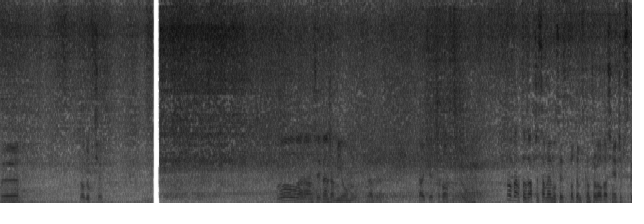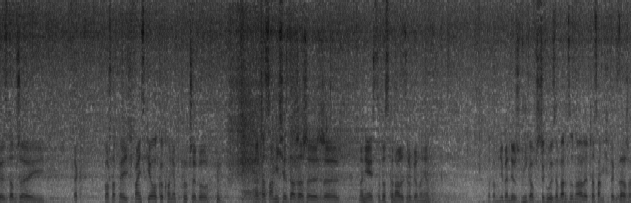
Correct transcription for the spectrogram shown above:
w produkcie. O, ale Andrzej węża mi umył. Dobra. Czekajcie, się umył. No warto zawsze samemu sobie potem skontrolować, nie? Czy wszystko jest dobrze i tak można powiedzieć, pańskie oko konia kluczy, bo no, czasami się zdarza, że, że no nie jest to doskonale zrobione, nie? To tam nie będę już wnikał w szczegóły za bardzo, no ale czasami się tak zdarza.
